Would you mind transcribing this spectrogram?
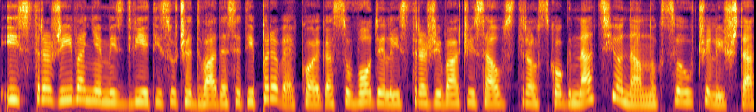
Istraživanjem iz 2021. kojega su vodili istraživači sa Australskog nacionalnog sveučilišta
